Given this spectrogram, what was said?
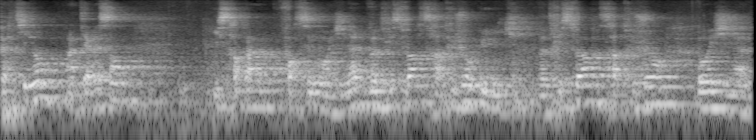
pertinent, intéressant, il ne sera pas forcément original, votre histoire sera toujours unique, votre histoire sera toujours originale.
